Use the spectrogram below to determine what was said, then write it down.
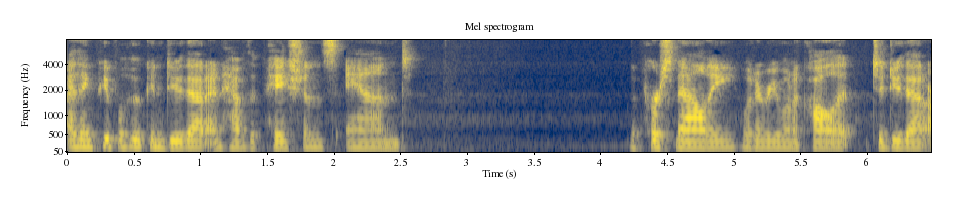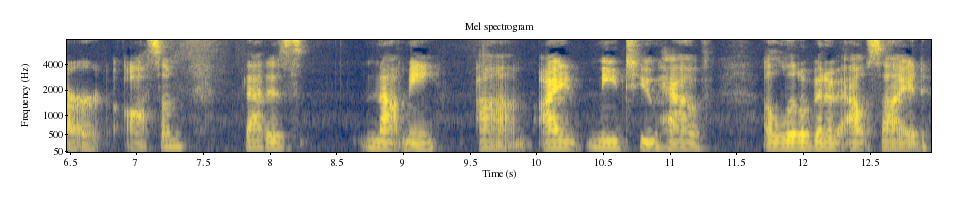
I think people who can do that and have the patience and the personality, whatever you want to call it, to do that are awesome. That is not me. Um, I need to have a little bit of outside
